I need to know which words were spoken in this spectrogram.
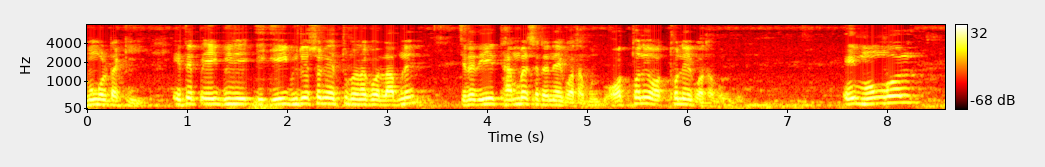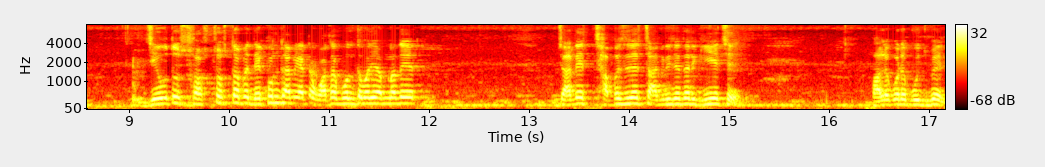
মঙ্গলটা কি? এতে এই এই ভিডিওর সঙ্গে তুলনা করে লাভ নেই। যেটা দিয়ে থামবে সেটা নিয়ে কথা বলব। অর্থ নিয়ে অর্থ নিয়ে কথা বলব। এই মঙ্গল যেহেতু ষষ্ঠ স্তপে, দেখুন আমি একটা কথা বলতে পারি আপনাদের? যাদের ছাব্বিশ হাজার চাকরি যাদের গিয়েছে, ভালো করে বুঝবেন,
